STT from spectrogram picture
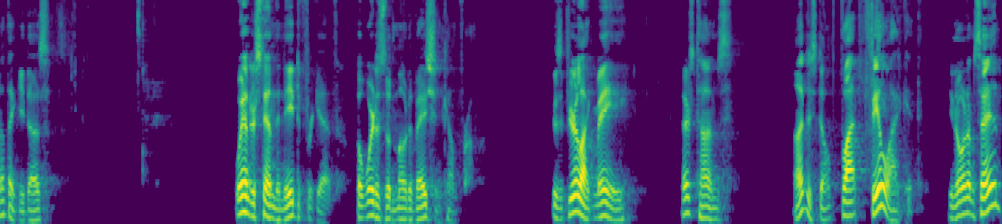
Yeah, I think he does. We understand the need to forgive, but where does the motivation come from? Because if you're like me, there's times I just don't flat feel like it. You know what I'm saying?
